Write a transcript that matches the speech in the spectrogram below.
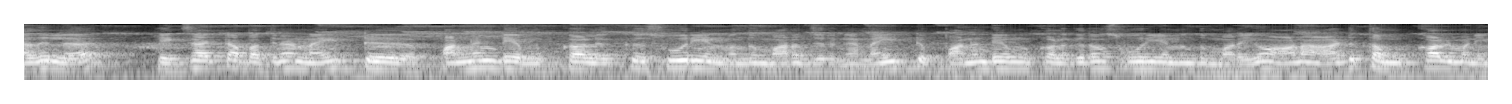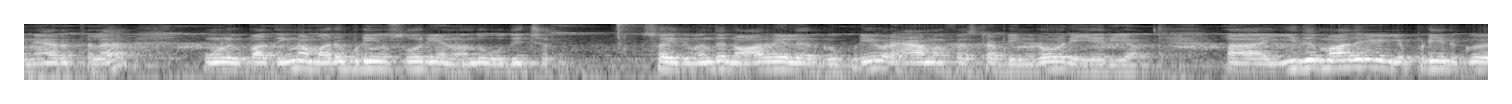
அதில் எக்ஸாக்டாக பார்த்தீங்கன்னா நைட்டு பன்னெண்டே முக்காலுக்கு சூரியன் வந்து மறைஞ்சிருங்க. நைட்டு பன்னெண்டே முக்காலுக்கு தான் சூரியன் வந்து மறையும். ஆனால் அடுத்த முக்கால் மணி நேரத்தில் உங்களுக்கு பார்த்தீங்கன்னா மறுபடியும் சூரியன் வந்து உதிச்சிடும் ஸோ இது வந்து நார்வேல இருக்கக்கூடிய ஒரு ஹேமஃபெஸ்ட் அப்படிங்கிற ஒரு ஏரியா இது மாதிரி எப்படி இருக்கு?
